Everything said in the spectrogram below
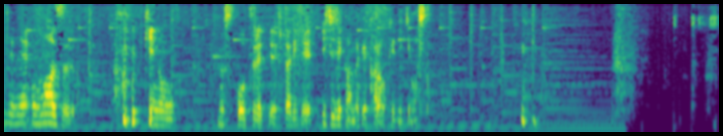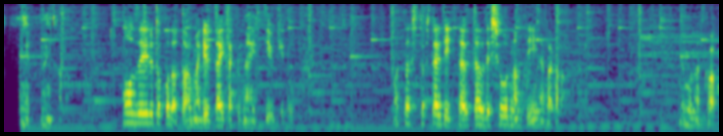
でね、思わず 昨日、息子を連れて二人で1時間だけカラオケに行きました。ね、なんか、大勢いるとこだとあまり歌いたくないって言うけど、私と二人で行ったら歌うでしょうなんて言いながら、でもなんか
